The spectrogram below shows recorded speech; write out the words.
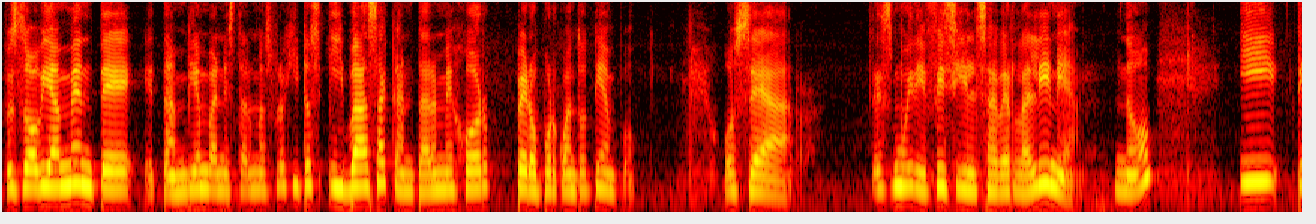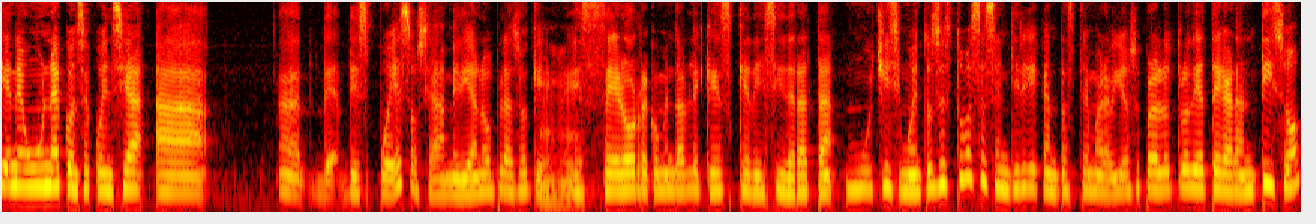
pues obviamente eh, también van a estar más flojitos y vas a cantar mejor, pero ¿por cuánto tiempo? O sea, es muy difícil saber la línea, ¿no? Y tiene una consecuencia a, a de- después, o sea, a mediano plazo, que es cero recomendable, que es que deshidrata muchísimo. Entonces tú vas a sentir que cantaste maravilloso, pero el otro día te garantizo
